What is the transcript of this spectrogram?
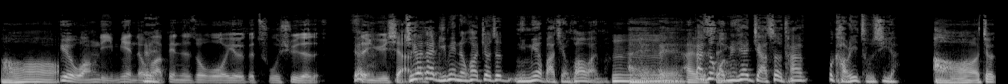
哦，越往里面的话，变成说我有一个储蓄的剩余下，只要在里面的话，就是你没有把钱花完嘛。嗯，哎，对但是我剩们现在假设他不考虑储蓄啊，哦，就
